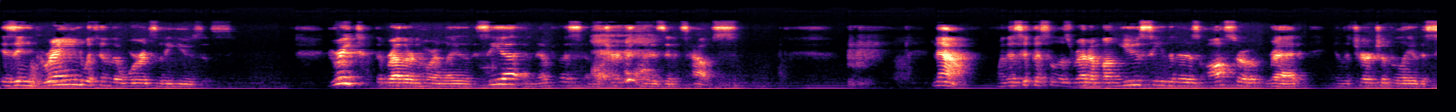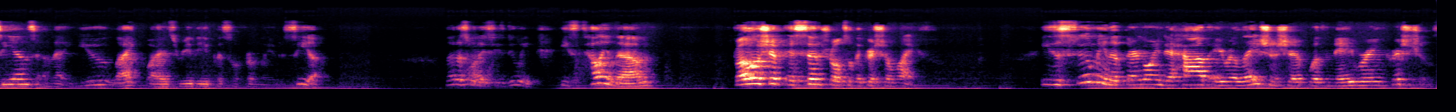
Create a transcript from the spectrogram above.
is ingrained within the words that he uses. Greet the brethren who are in Laodicea and Nymphas and the church that is in his house. Now, when this epistle is read among you, see that it is also read in the church of the Laodiceans, and that you likewise read the epistle from Laodicea. Notice what he's doing. He's telling them fellowship is central to the Christian life. He's assuming that they're going to have a relationship with neighboring Christians.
